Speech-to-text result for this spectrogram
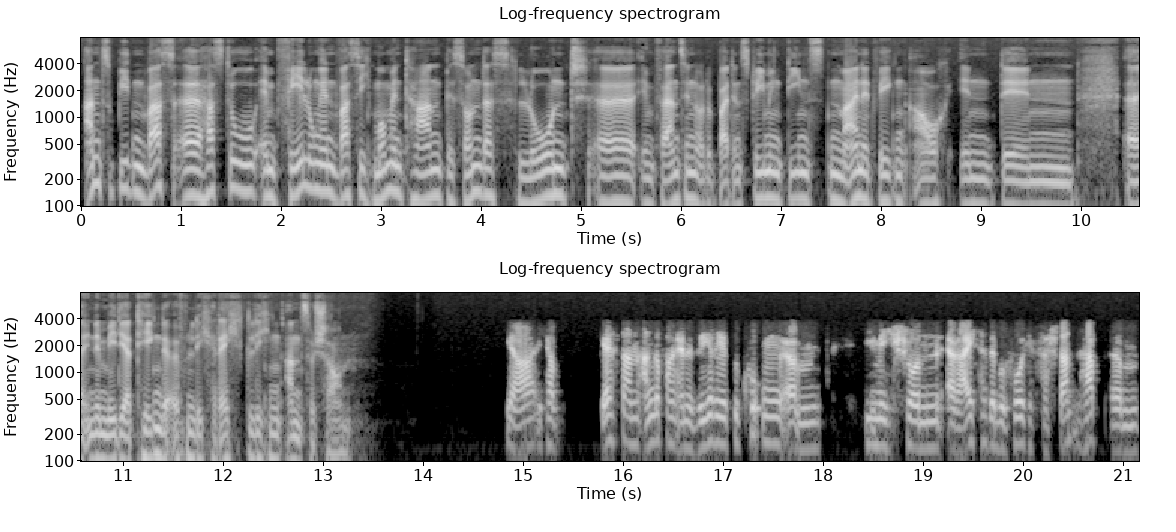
anzubieten? Was äh, hast du Empfehlungen, was sich momentan besonders lohnt äh, im Fernsehen oder bei den Streamingdiensten, meinetwegen auch in den, äh, in den Mediatheken der öffentlich-rechtlichen anzuschauen? Ja, ich habe gestern angefangen, eine Serie zu gucken, ähm, die mich schon erreicht hatte, bevor ich es verstanden habe. Ähm,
